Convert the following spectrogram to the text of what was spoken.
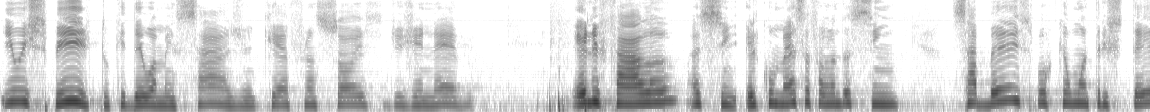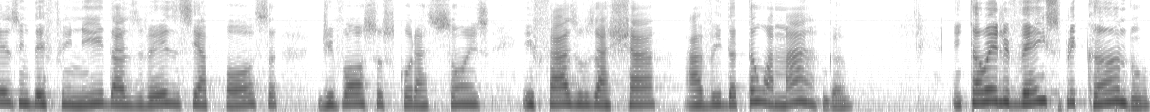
E o Espírito que deu a mensagem, que é François de Geneve, ele fala assim, ele começa falando assim, Sabeis porque uma tristeza indefinida às vezes se apossa de vossos corações e faz-vos achar a vida tão amarga? Então, ele vem explicando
